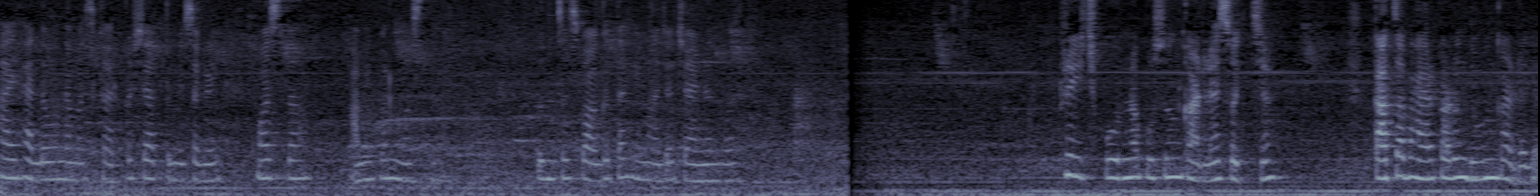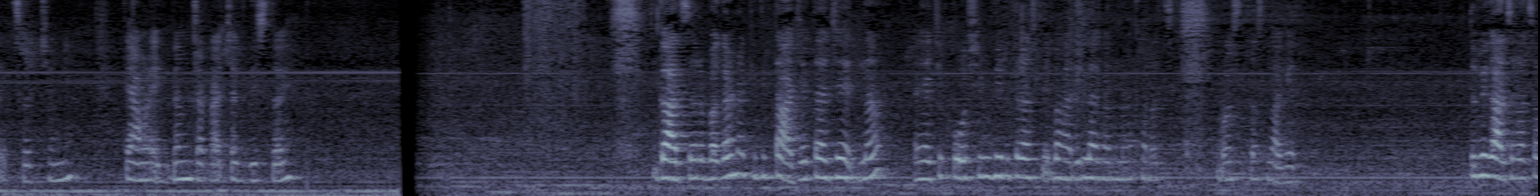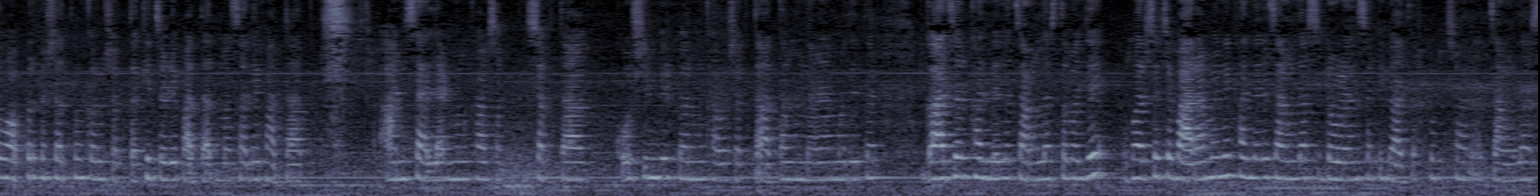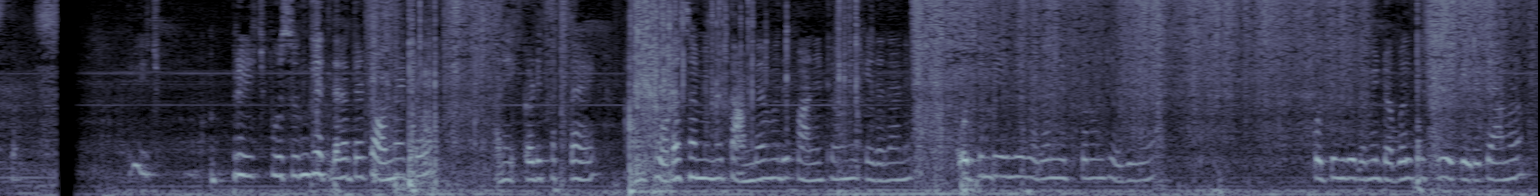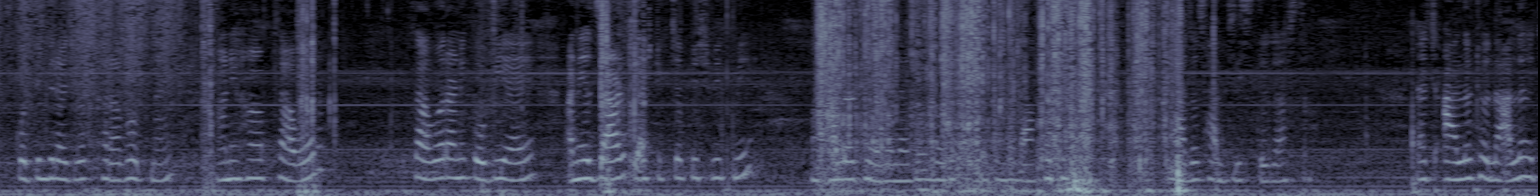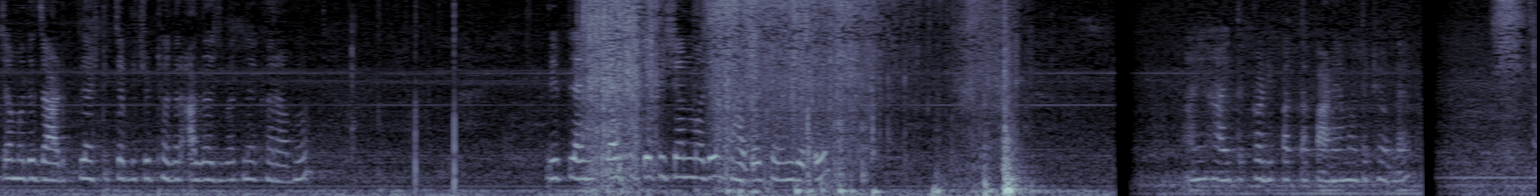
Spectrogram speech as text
Hi hello नमस्कार. कसे आहात तुम्ही सगळे? मस्त. आम्ही पण मस्त. तुमचं स्वागत आहे माझ्या चॅनलवर. फ्रीज पूर्ण पुसून काढलाय स्वच्छ. काचा बाहेर काढून धुवून काढलेले आहेत स्वच्छ मी. त्यामुळे एकदम चकाचक दिसतोय. गाजर बघा ना किती ताजे ताजे आहेत ना. ह्याची कोशिंबीर तर असली भारी लागेल ना खरंच. मस्तच लागेल. तुम्ही गाजराचा वापर कशात पण करू शकता. खिचडी भातात मसाले भातात आणि सॅलड म्हणून खाऊ शक- शकता. कोशिंबीर करून खाऊ शकता. आता उन्हाळ्यामध्ये तर गाजर खाल्लेलं चांगलं असतं. म्हणजे वर्षाचे बारा महिने खाल्लेलं चांगलं असतं. डोळ्यांसाठी गाजर खूप छान चांगलं असतं. फ्रीज फ्रीज पुसून घेतल्यानंतर टॉमॅटो आणि कढीपत्ता आहे. आणि थोडासा मी तांब्यामध्ये पाणी ठेवून हे केलेलं आहे. आणि कोथिंबीर मी बघा नीट करून ठेवलेली आहे. कोथिंबीर मी डबल पिशवी हे केली त्यामुळं कोथिंबीर अजिबात खराब होत नाही. आणि हा फ्लावर फ्लावर आणि कोबी आहे. आणि जाड प्लास्टिकच्या पिशवीत मी आलं ठेवलेलं आहे. दाखवते. माझाच हात दिसतो जास्त. त्याच आलं ठेवलं. आलं ह्याच्यामध्ये जाड प्लॅस्टिकच्या पिशवीत ठेवलं आलं अजिबात नाही खराब होत. मी प्लॅ प्लॅस्टिकच्या पिशव्यांमध्ये भाज्या ठेवून देते आणि हा इथे कढीपत्ता पाण्यामध्ये ठेवलाय.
